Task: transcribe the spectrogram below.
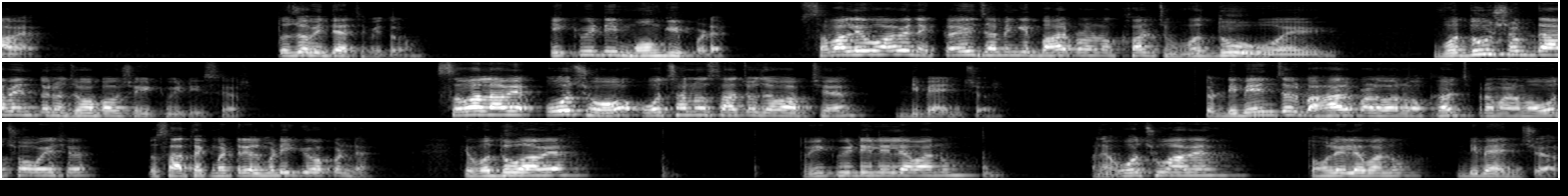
આવે? તો જો વિદ્યાર્થી મિત્રો ઇક્વિટી મોંઘી પડે. સવાલ એવો આવે ને, કઈ જમીનની બહાર પાડવાનો ખર્ચ વધુ હોય, વધુ શબ્દ આવે ને તો એનો જવાબ આવશે ઇક્વિટી શેર સવાલ આવે ઓછો, ઓછાનો સાચો જવાબ છે ડિબેન્ચર તો ડિબેન્ચર બહાર પાડવાનો ખર્ચ પ્રમાણમાં ઓછો હોય છે, તો સાથે એક મટીરિયલ મળી ગયું આપણને, કે વધુ આવે, તો ઇક્વિટી લઈ લેવાનું, અને ઓછું આવે, તો લઈ લેવાનું ડિબેન્ચર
